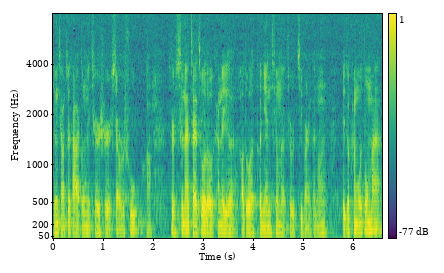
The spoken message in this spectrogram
影响最大的东西，其实是小人书啊。就是现在在座的，我看那个好多特年轻的，就是基本上可能也就看过动漫，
